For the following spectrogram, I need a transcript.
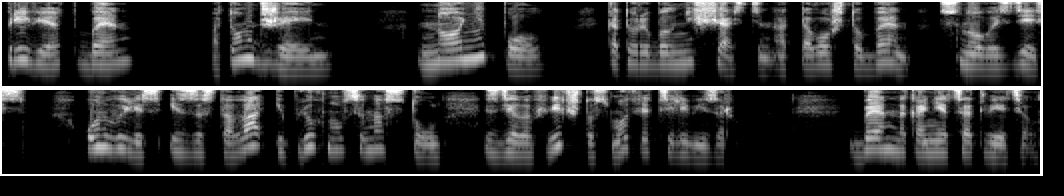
«Привет, Бен». Потом Джейн. Но не Пол, который был несчастен от того, что Бен снова здесь. Он вылез из-за стола и плюхнулся на стул, сделав вид, что смотрит телевизор. Бен, наконец, ответил.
